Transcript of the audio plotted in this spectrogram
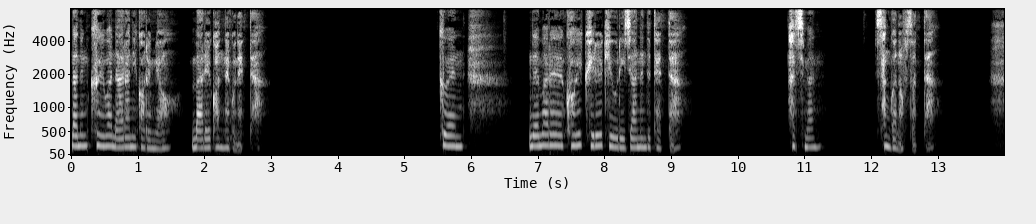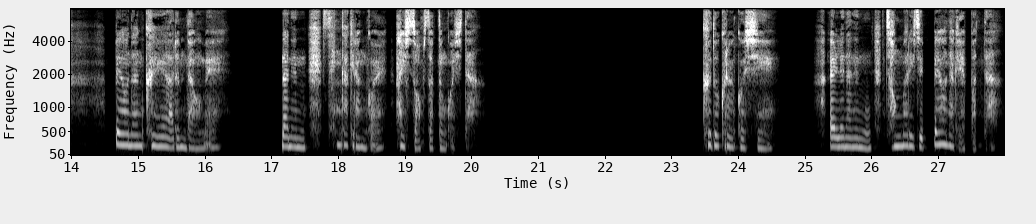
나는 그 애와 나란히 걸으며 말을 건네곤 했다. 그앤 내 말에 거의 귀를 기울이지 않는 듯 했다. 하지만 상관없었다. 빼어난 그의 아름다움에 나는 생각이란 걸 할 수 없었던 것이다. 그도 그럴 것이 엘레나는 정말이지 빼어나게 예뻤다.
